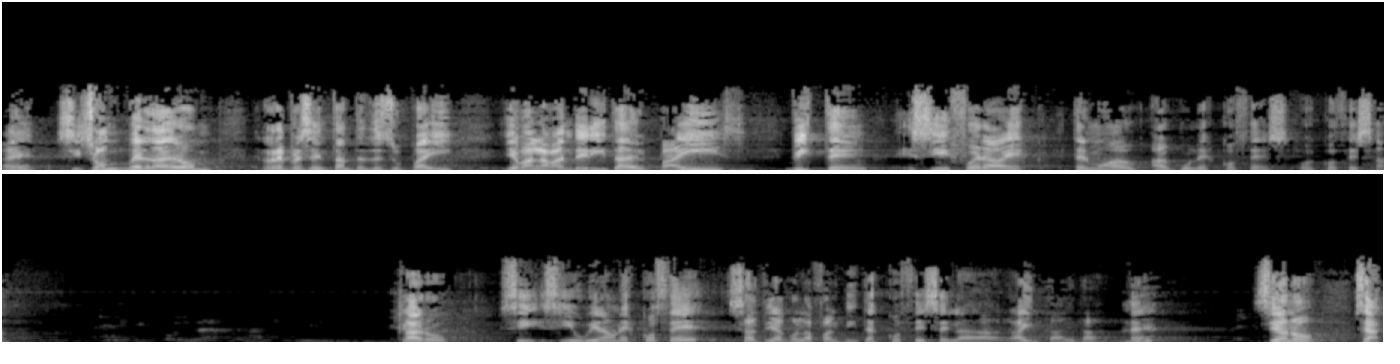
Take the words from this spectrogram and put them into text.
¿Eh? Si son verdaderos representantes de su país, llevan la banderita del país, visten, si fuera, ¿tenemos al- algún escocés o escocesa? Claro, si, si hubiera un escocés, saldría con la faldita escocesa y la gaita y tal, ¿eh? ¿Sí o no? O sea,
